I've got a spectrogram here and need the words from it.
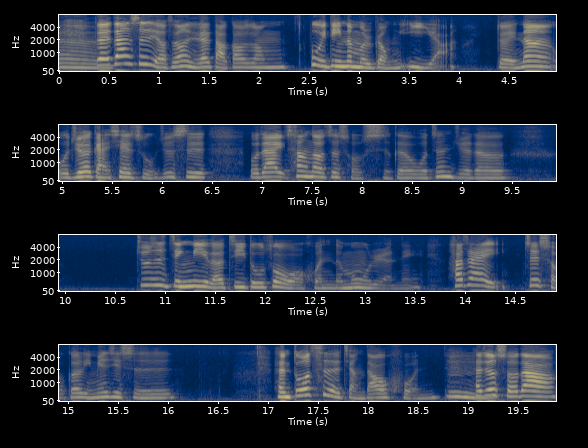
对，但是有时候你在祷告中不一定那么容易呀。对，那我觉得感谢主，就是我在唱到这首诗歌，我真的觉得就是经历了基督做我魂的牧人呢。他在这首歌里面其实很多次的讲到魂，嗯，他就说到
